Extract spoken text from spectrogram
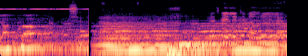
यांचा शैलेची नवरी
